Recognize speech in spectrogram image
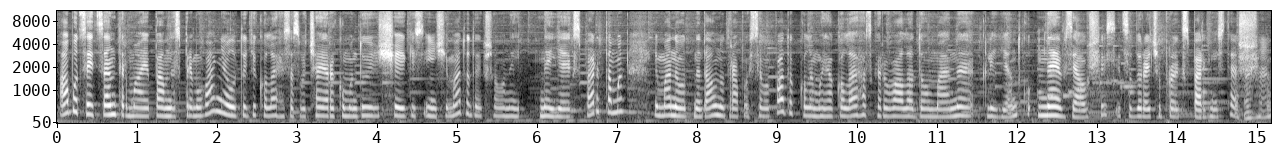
Або цей центр має певне спрямування, але тоді колеги зазвичай рекомендують ще якісь інші методи, якщо вони не є експертами. І в мене от недавно трапився випадок, коли моя колега скерувала до мене клієнтку, не взявшись, і це, до речі, про експертність теж, uh-huh.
